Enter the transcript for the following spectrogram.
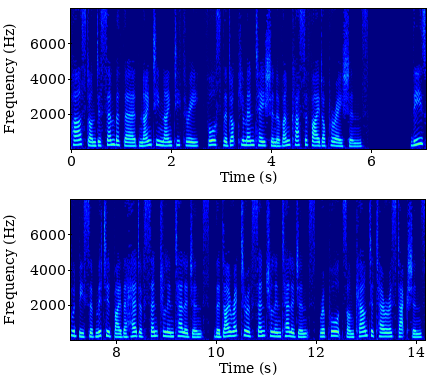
passed on December 3, 1993, forced the documentation of unclassified operations. These would be submitted by the head of Central Intelligence, the Director of Central Intelligence. Reports on counter-terrorist actions,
